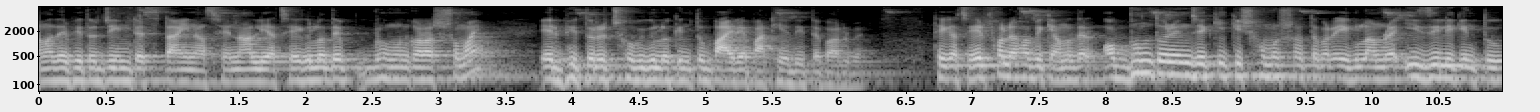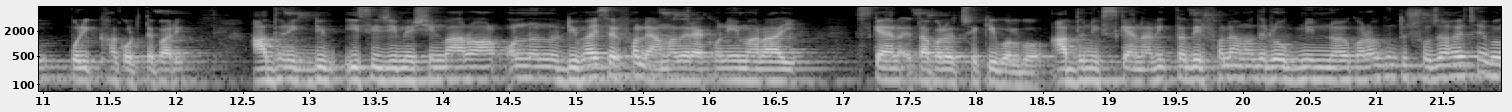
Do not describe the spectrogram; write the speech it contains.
আমাদের ভিতর যে ইন্টেস্টাইন আছে, নালি আছে এগুলো দিয়ে ভ্রমণ করার সময় এর ভিতরের ছবিগুলো কিন্তু বাইরে পাঠিয়ে দিতে পারবে। ঠিক আছে, এর ফলে হবে কি, আমাদের অভ্যন্তরীণ যে কী কী সমস্যা হতে পারে, এগুলো আমরা ইজিলি কিন্তু পরীক্ষা করতে পারি। আধুনিক ইসিজি মেশিন বা আরও অন্যান্য ডিভাইসের ফলে আমাদের এখন এমআরআই স্ক্যান, তারপরে হচ্ছে কি বলব, আধুনিক স্ক্যানার ইত্যাদির ফলে আমাদের রোগ নির্ণয় করাও কিন্তু সোজা হয়েছে এবং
